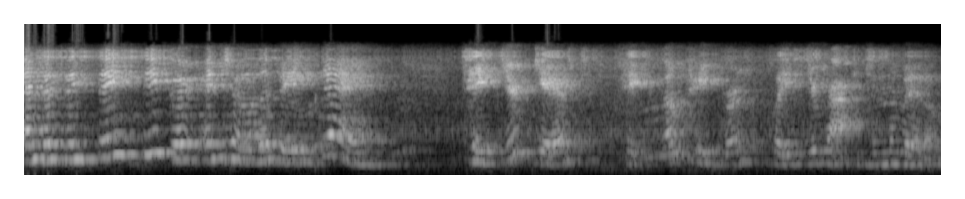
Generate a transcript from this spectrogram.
and that they stay secret until the big day. Take your gift, take some paper, place your package in the middle.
